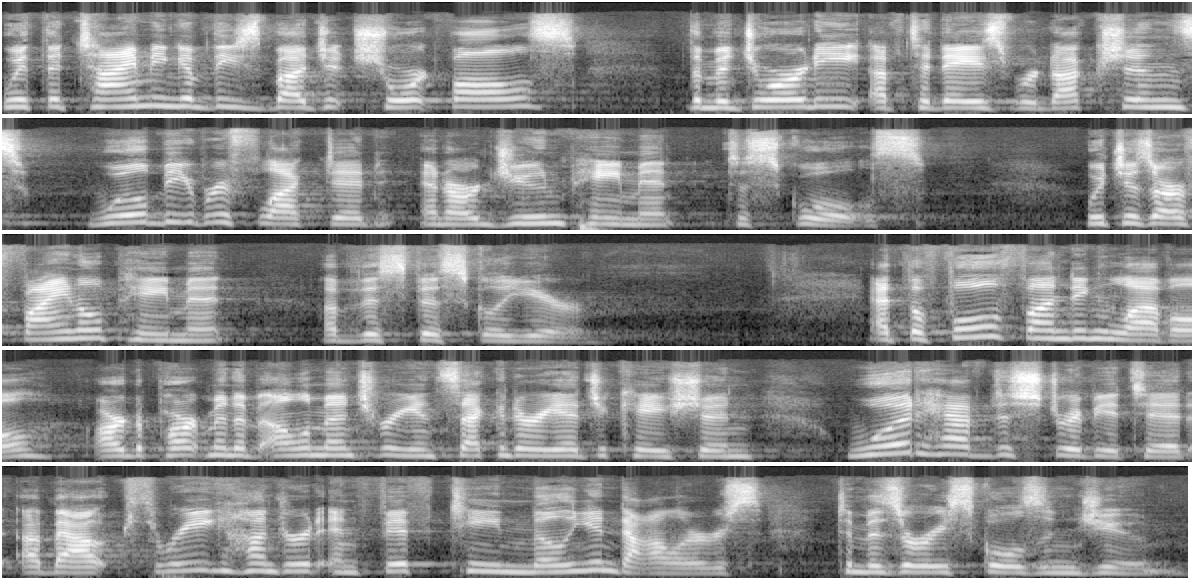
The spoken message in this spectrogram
With the timing of these budget shortfalls, the majority of today's reductions will be reflected in our June payment to schools, which is our final payment of this fiscal year. At the full funding level, our Department of Elementary and Secondary Education would have distributed about $315 million to Missouri schools in June.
